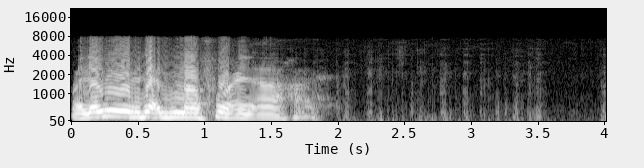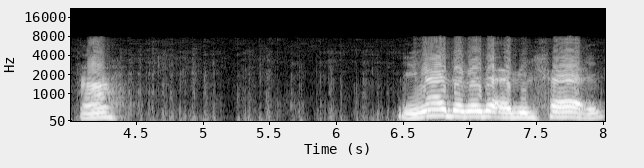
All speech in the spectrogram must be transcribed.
ولم يبدأ بمرفوع آخر. ها؟ لماذا بدأ بالفاعل؟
